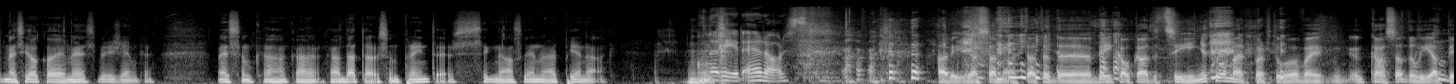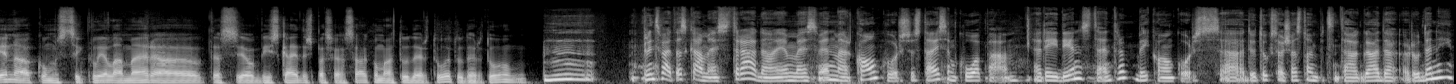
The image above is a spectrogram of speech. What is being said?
mēs jokojamies brīžiem, ka mēs esam kā, kā, kā dators un printeris. Signāls vienmēr pienāk. Mhm. Un arī ir erors. arī jāsanāk. Tā tad uh, bija kaut kāda cīņa tomēr par to, vai kā sadalījāt pienākumus, cik lielā mērā tas jau bija skaidrs pašā sākumā, tu dari to, tu dari to. Mm. Principā tas, kā mēs strādājam, mēs vienmēr konkursus taisam kopā. Arī dienas centra bija konkurss 2018. gada rudenī.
